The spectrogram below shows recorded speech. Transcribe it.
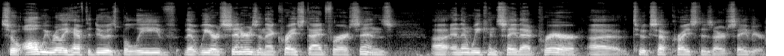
So all we really have to do is believe that we are sinners and that Christ died for our sins. Uh, and then we can say that prayer uh, to accept Christ as our Savior.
